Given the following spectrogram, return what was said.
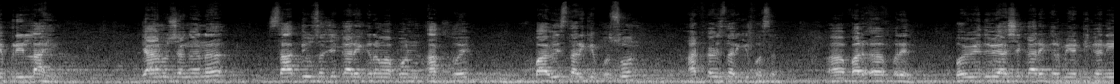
एप्रिलला आहे. त्या अनुषंगानं सात दिवसाचे कार्यक्रम आपण आखतोय. बावीस तारखेपासून अठ्ठावीस तारखेपासून पर्यंत. भव्यदिव्य असे कार्यक्रम या ठिकाणी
